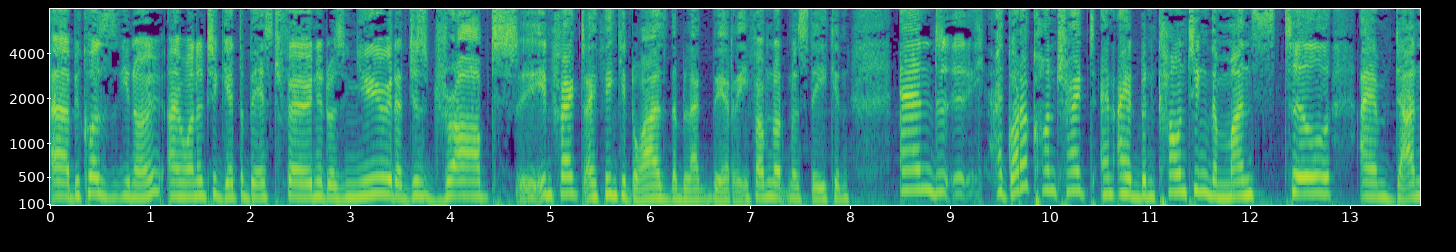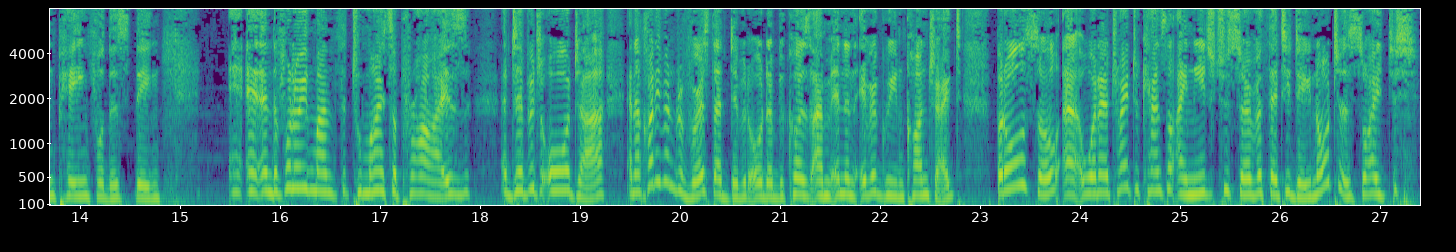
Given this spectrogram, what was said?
uh, because you know I wanted to get the best phone. It was new. It had just dropped. In fact, I think it was the BlackBerry, if I'm not mistaken. And uh, I got a contract, and I had been counting the months till I am done paying for this thing and the following month, to my surprise, a debit order, and I can't even reverse that debit order because I'm in an evergreen contract. But also, uh, when I tried to cancel, I need to serve a 30 day notice. So I just,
